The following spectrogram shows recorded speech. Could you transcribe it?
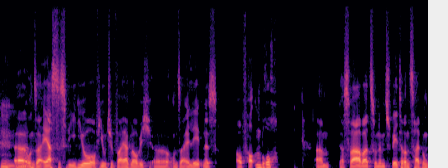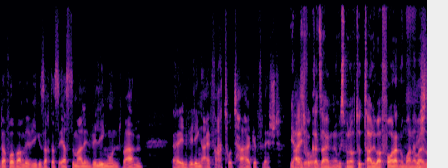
Hm. Äh, unser erstes Video auf YouTube war ja, glaube ich, äh, unser Erlebnis auf Hoppenbruch. Ähm, das war aber zu einem späteren Zeitpunkt. Davor waren wir, wie gesagt, das erste Mal in Willingen und waren äh, in Willingen einfach total geflasht. Ja, ich Also, wollte gerade sagen, da ist man doch total überfordert normalerweise,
